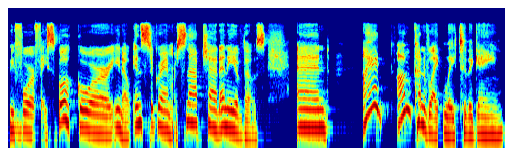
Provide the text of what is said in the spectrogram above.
before Facebook or, you know, Instagram or Snapchat, any of those. And I had, I'm kind of like late to the game.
